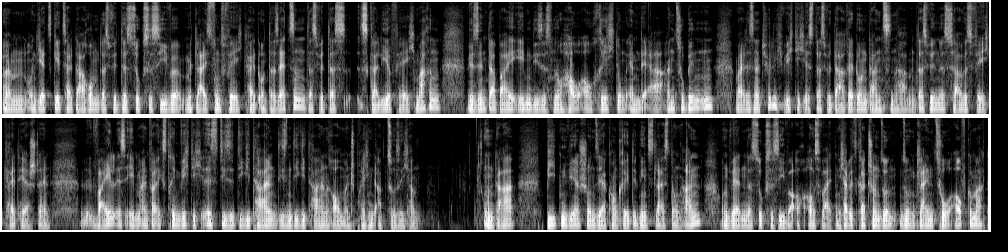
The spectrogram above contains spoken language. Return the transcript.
Ähm, und jetzt geht es halt darum, dass wir das sukzessive mit Leistungsfähigkeit untersetzen, dass wir das skalierfähig machen. Wir sind dabei, eben dieses Know-how auch Richtung MDR anzubinden, weil es natürlich wichtig ist, dass wir da Redundanzen haben, dass wir eine Servicefähigkeit herstellen, weil es eben einfach extrem wichtig ist, diese digitalen, diesen digitalen Raum entsprechend abzusichern. Und da bieten wir schon sehr konkrete Dienstleistungen an und werden das sukzessive auch ausweiten. Ich habe jetzt gerade schon so, so einen kleinen Zoo aufgemacht.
